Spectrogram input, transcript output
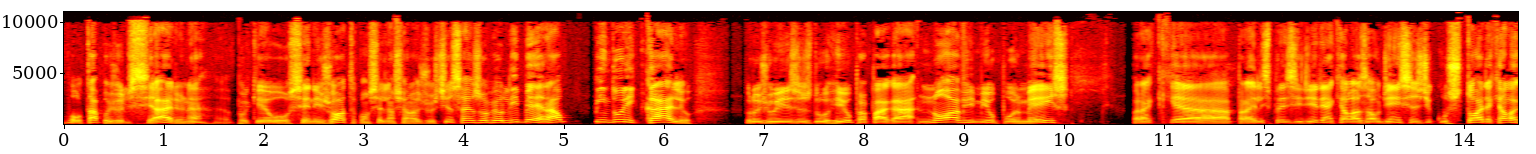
voltar para o judiciário, né? Porque o CNJ, Conselho Nacional de Justiça, resolveu liberar o penduricalho para os juízes do Rio para pagar 9 mil por mês para que para eles presidirem aquelas audiências de custódia, aquela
